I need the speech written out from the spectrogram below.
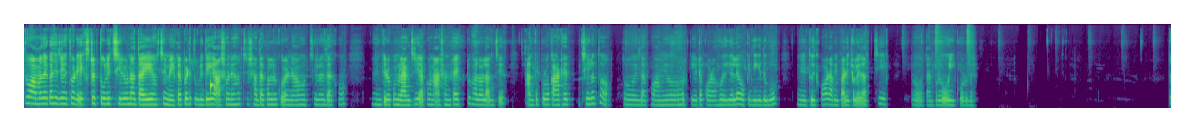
তো আমাদের কাছে যেহেতু আর এক্সট্রা তুলি ছিল না, তাই হচ্ছে মেকআপের তুলি দিয়েই আসনে হচ্ছে সাদা কালার করে নেওয়া হচ্ছিল, দেখো। কীরকম লাগছে, এখন আসনটা একটু ভালো লাগছে। আগে পুরো কাঠের ছিল তো। তো ওই দেখো আমিও কি এটা করা হয়ে গেলে ওকে দিয়ে দেবো। যে তুই কর, আমি বাড়ি চলে যাচ্ছি। তো তারপরে ওই করবে। তো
